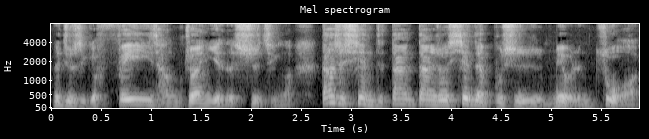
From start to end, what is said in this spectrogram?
那就是一个非常专业的事情啊。当时现在当然当然说现在不是没有人做啊，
